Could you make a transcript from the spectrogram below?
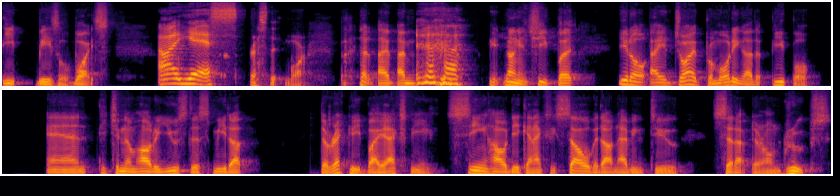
deep basal voice, Ah, yes. rest it more. I, I'm tongue in cheek, but you know, I enjoy promoting other people and teaching them how to use this meetup directly by actually seeing how they can actually sell without having to set up their own groups.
